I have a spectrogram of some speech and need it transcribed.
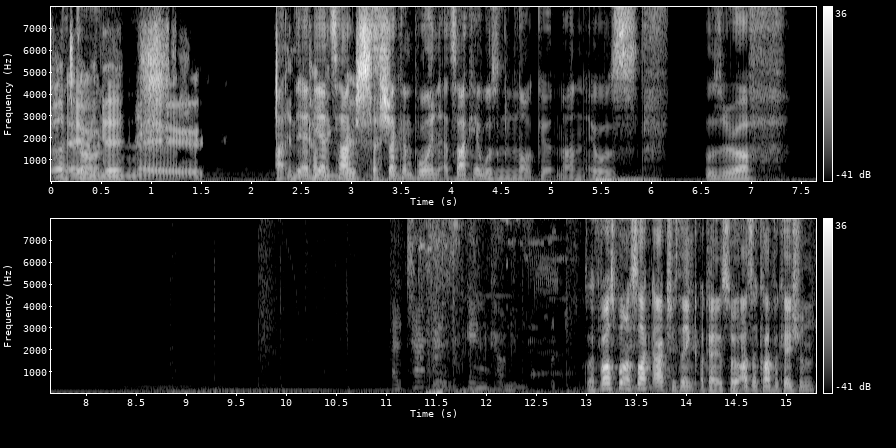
God, here we Oh, go. no. uh, the, the attack roast second point attack here was not good, man. It was it was rough. Attackers incoming. The first one, I actually think okay. So as a clarification,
